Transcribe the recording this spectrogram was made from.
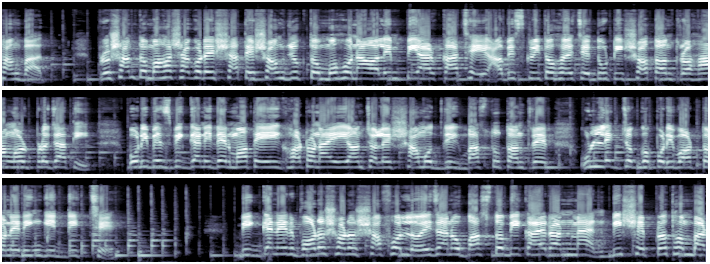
সংবাদ। প্রশান্ত মহাসাগরের সাথে সংযুক্ত মোহনা অলিম্পিয়ার কাছে আবিষ্কৃত হয়েছে দুটি স্বতন্ত্র হাঙর প্রজাতি। পরিবেশ বিজ্ঞানীদের মতে, এই ঘটনায় এই অঞ্চলের সামুদ্রিক বাস্তুতন্ত্রের উল্লেখযোগ্য পরিবর্তনের ইঙ্গিত দিচ্ছে। বিজ্ঞানের বড়সড় সাফল্য, এ যেন বাস্তবিক আয়রন ম্যান বিশ্বে প্রথমবার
